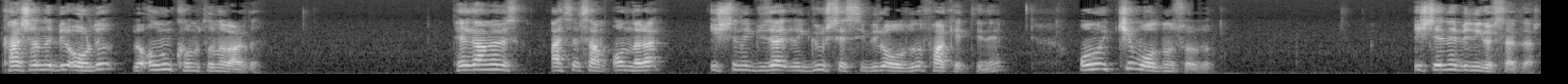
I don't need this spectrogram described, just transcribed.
Karşılarında bir ordu ve onun komutanı vardı. Peygamberimiz Aleyhisselam onlara işlerinde güzel ve gür sesli biri olduğunu fark ettiğini, onun kim olduğunu sordu. İşlerine birini gösterdiler.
